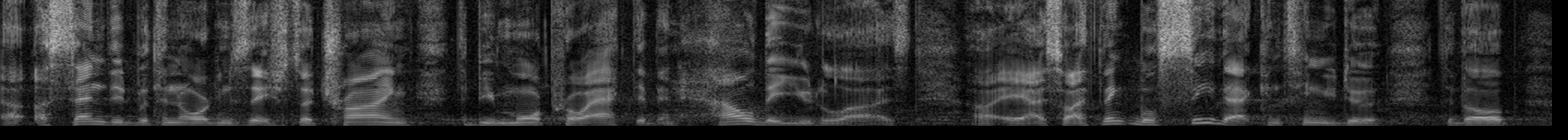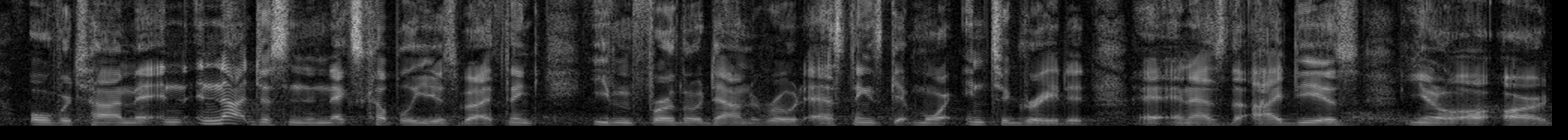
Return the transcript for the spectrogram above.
uh, ascended within organizations are trying to be more proactive in how they utilize uh, AI. So I think we'll see that continue to develop over time, and, and, not just in the next couple of years, but I think even further down the road as things get more integrated and, and as the ideas, you know, are, are,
